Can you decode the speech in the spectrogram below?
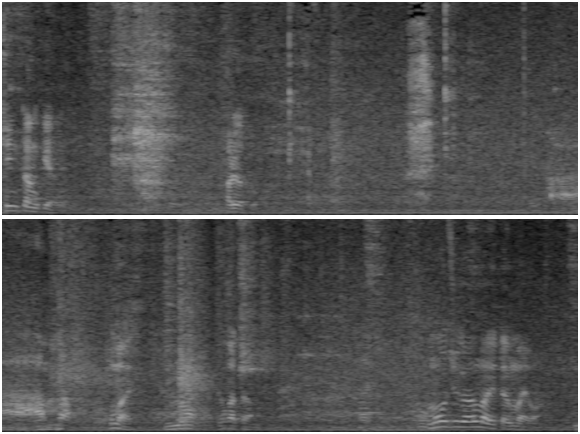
チンタン系やねありがとう。あーうまい。うまい。うまいよかった。猛獣がうまい言ったらうまいわ。う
